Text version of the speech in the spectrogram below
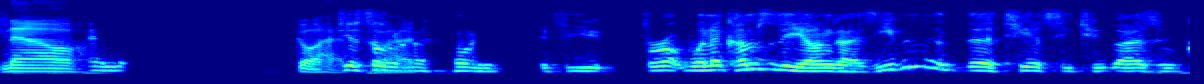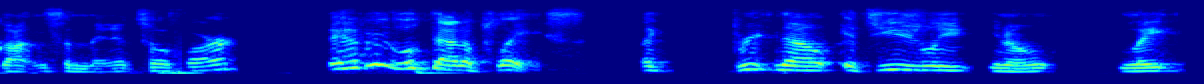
Now, and go ahead. Just go a last point: if you for when it comes to the young guys, even the, the TFC two guys who've gotten some minutes so far, they haven't looked out of place. Like now, it's usually you know late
